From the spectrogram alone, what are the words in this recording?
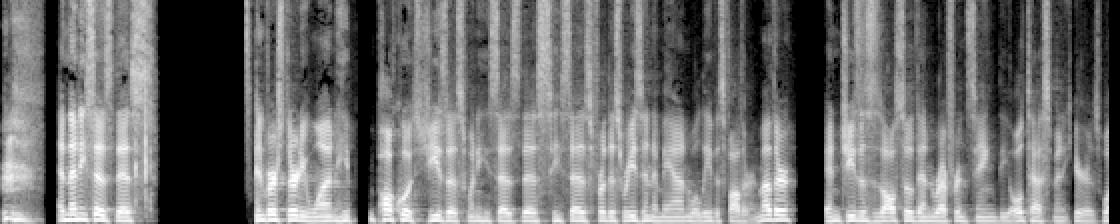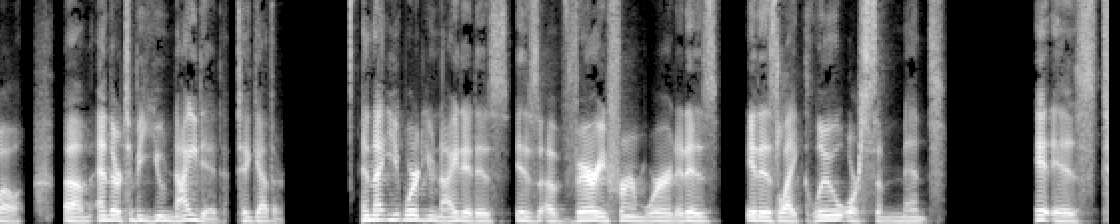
and then he says this in verse 31 he paul quotes jesus when he says this. He says for this reason a man will leave his father and mother. And jesus is also then referencing the old testament here as well. Um, and they're to be united together. And that word united is is a very firm word. It is it is like glue or cement. It is t-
